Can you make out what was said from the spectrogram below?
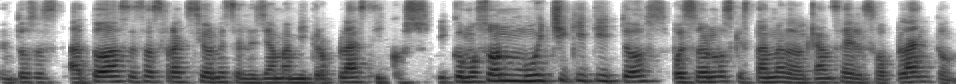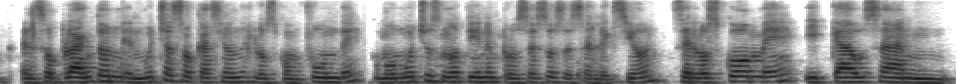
Entonces, a todas esas fracciones se les llama microplásticos. Y como son muy chiquititos, pues son los que están al alcance del zooplancton. El zooplancton en muchas ocasiones los confunde, como muchos no tienen procesos de selección, se los come y causan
